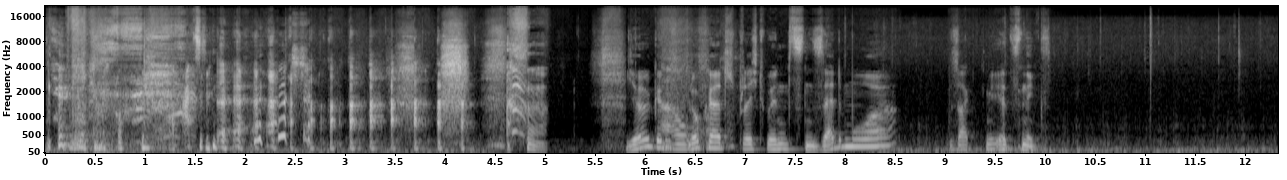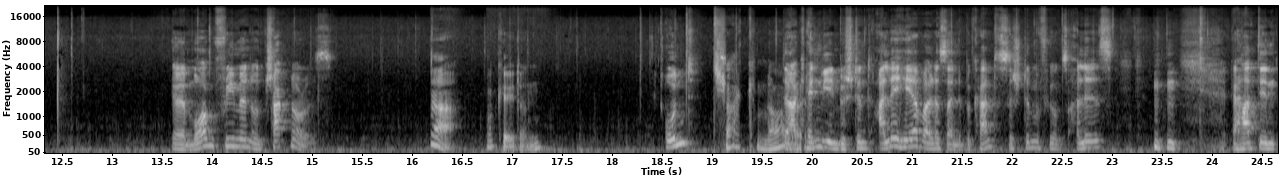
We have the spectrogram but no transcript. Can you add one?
Jürgen Au. Luckert spricht Winston Sedmore, sagt mir jetzt nichts. äh, Morgan Freeman und Chuck Norris. Ah, okay, dann. Und Chuck Norris. da kennen wir ihn bestimmt alle her, weil das seine bekannteste Stimme für uns alle ist. er hat den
